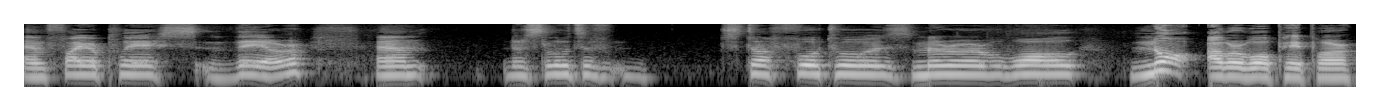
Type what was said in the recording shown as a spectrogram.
and fireplace there. Um, there's loads of stuff, photos, mirror, wall. Not our wallpaper.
